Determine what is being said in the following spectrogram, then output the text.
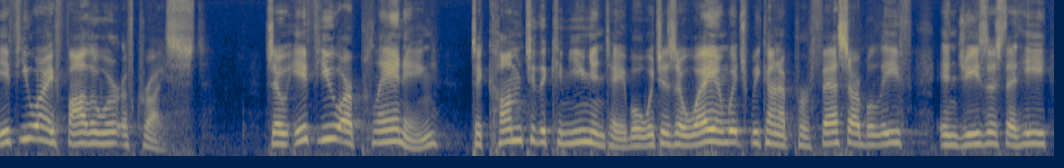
If you are a follower of Christ, so if you are planning to come to the communion table, which is a way in which we kind of profess our belief in Jesus that he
